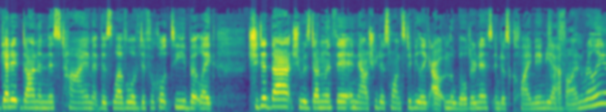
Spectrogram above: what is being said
get it done in this time at this level of difficulty, but like she did that, she was done with it and now she just wants to be like out in the wilderness and just climbing Yeah. for fun really.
